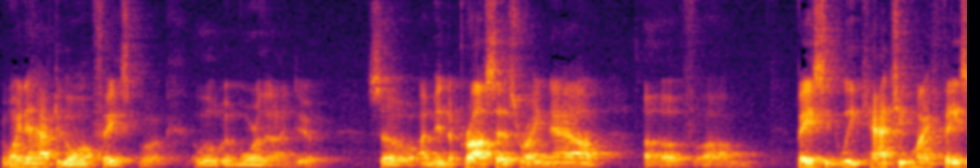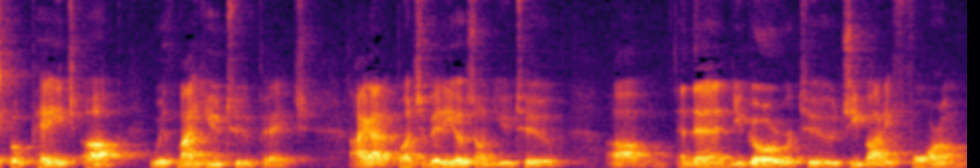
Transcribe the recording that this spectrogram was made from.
going to have to go on Facebook a little bit more than I do. So I'm in the process right now of um, basically catching my Facebook page up with my YouTube page. I got a bunch of videos on YouTube. Um, and then you go over to G-Body Forum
